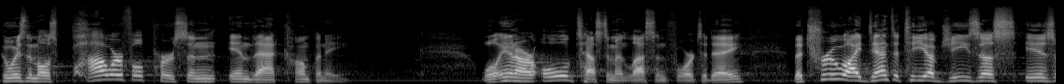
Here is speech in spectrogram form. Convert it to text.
who is the most powerful person in that company. Well, in our Old Testament lesson for today, the true identity of Jesus is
